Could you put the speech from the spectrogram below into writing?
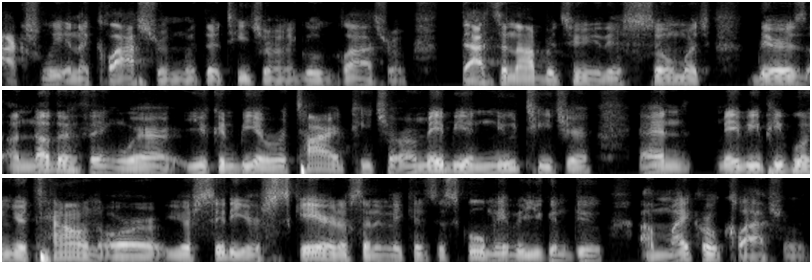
actually in a classroom with their teacher on a Google Classroom. That's an opportunity. There's so much. There's another thing where you can be a retired teacher or maybe a new teacher, and maybe people in your town or your city are scared of sending their kids to school. Maybe you can do a micro classroom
